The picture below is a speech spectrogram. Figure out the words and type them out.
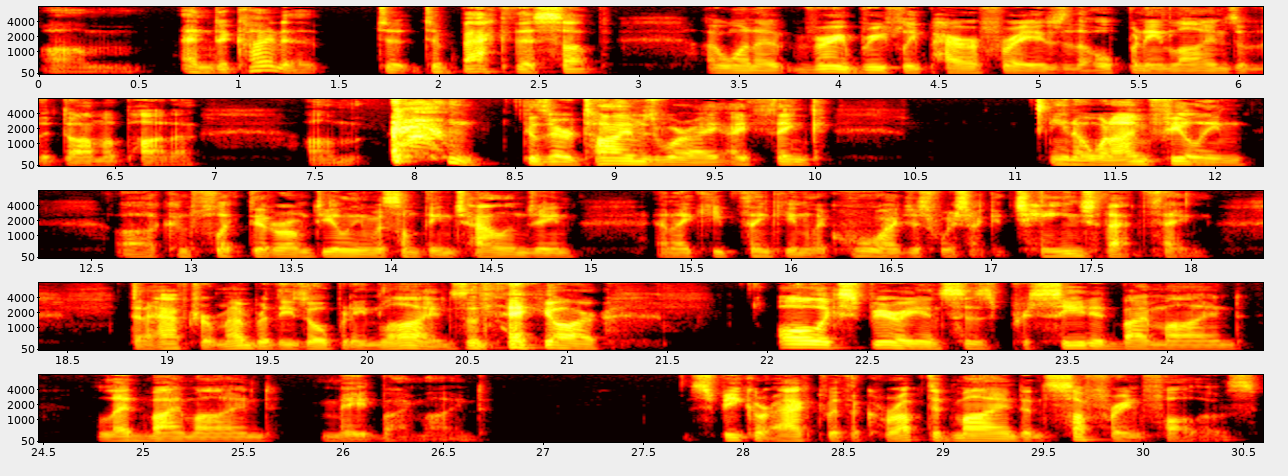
Um, and to kind of to, to back this up, I want to very briefly paraphrase the opening lines of the Dhammapada. Because um, there are times where I, I, think, you know, when I'm feeling uh, conflicted or I'm dealing with something challenging, and I keep thinking, like, oh, I just wish I could change that thing that have to remember these opening lines, and they are all experiences preceded by mind, led by mind, made by mind. Speak or act with a corrupted mind, and suffering follows,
